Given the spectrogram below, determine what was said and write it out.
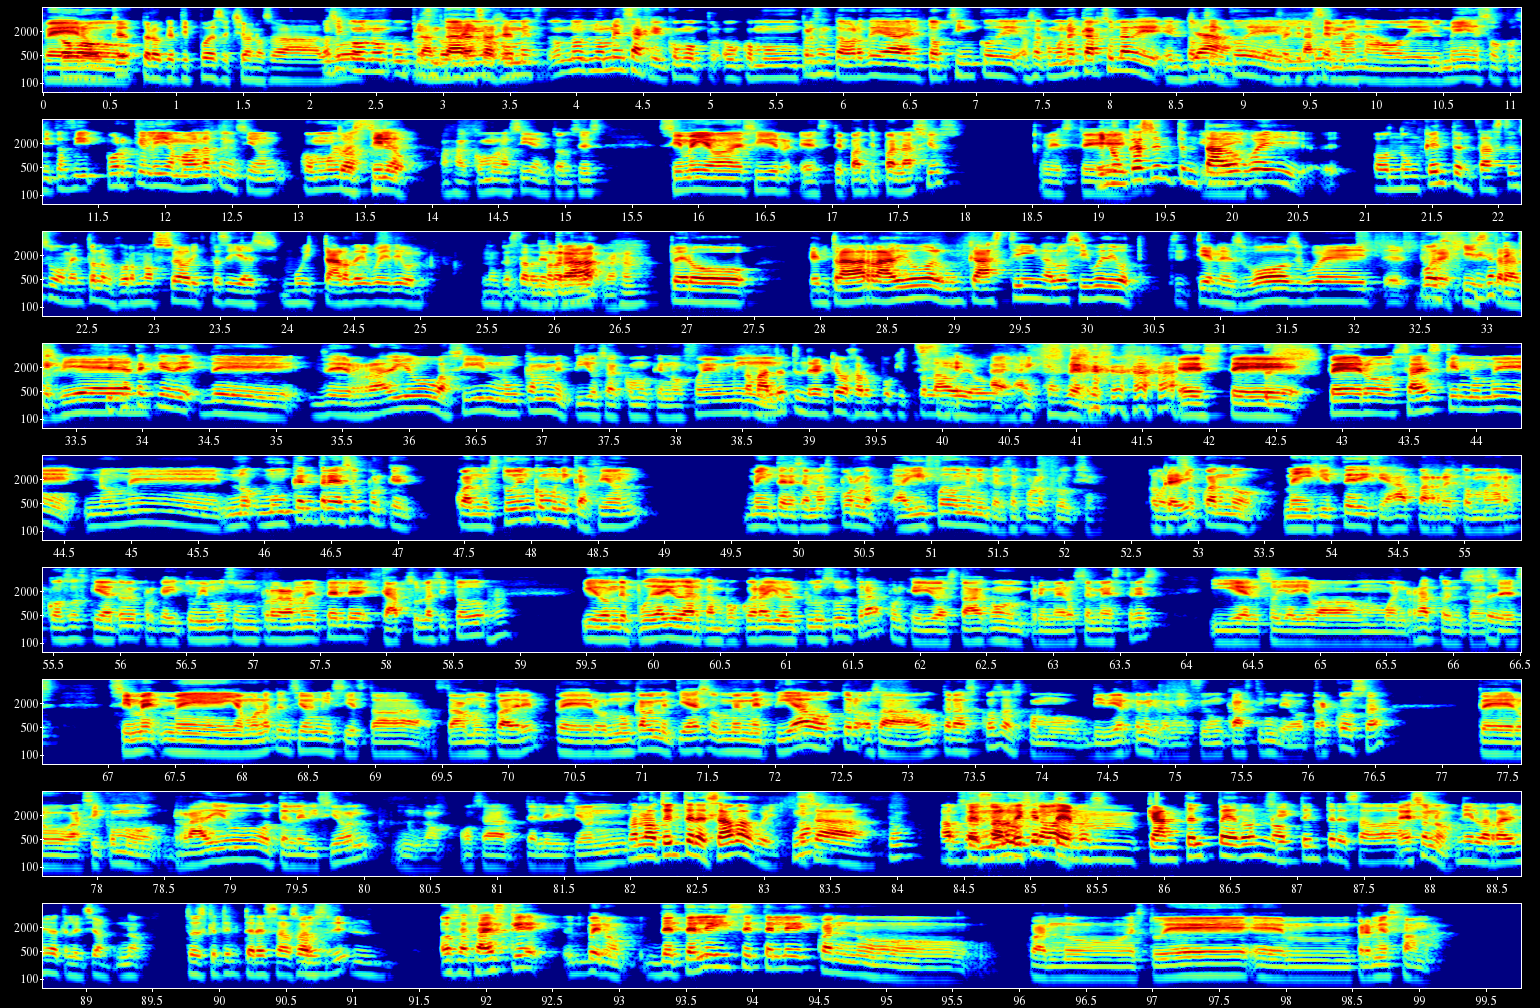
Pero, qué, ¿Pero qué tipo de sección? O sea, algo, o sea como un, presentador, no, no, mensaje, como, como un presentador de ah, el top 5 de, o sea, como una cápsula del el top 5 de la semana o del mes o cositas así, porque le llamaba la atención cómo lo estilo. hacía. Ajá, cómo lo hacía. Entonces, sí me lleva a decir, este, Pati Palacios. Este, ¿Y nunca has intentado, güey, o nunca intentaste en su momento, a lo mejor no sé ahorita si ya es muy tarde, güey, digo, nunca es tarde para nada, pero entrar a radio, algún casting, algo así, güey, digo, tienes voz, güey, pues registras fíjate que, bien. Fíjate que de, de, de, radio o así nunca me metí, o sea, como que no fue mi... Nada más le tendrían que bajar un poquito el audio, güey. Hay, hay, que hacerlo. este, pero, ¿sabes que No me, no me, no, nunca entré a eso porque cuando estuve en comunicación, me interesé más por la... Ahí fue donde me interesé por la producción. Por eso cuando me dijiste, dije, ah, para retomar cosas que ya tuve, porque ahí tuvimos un programa de tele, cápsulas y todo, y donde pude ayudar tampoco era yo el Plus Ultra, porque yo estaba como en primeros semestres y eso ya llevaba un buen rato, entonces sí, me, me, llamó la atención y sí estaba, estaba muy padre, pero nunca me metía a eso, me metía a otro, o sea, otras cosas como Diviérteme, que también fue un casting de otra cosa, pero así como radio o televisión, no. O sea, televisión. No, no te interesaba, güey. o sea, a pesar de que te pues. canta el pedo, no te interesaba. Eso no. Ni la radio ni la televisión. No. Entonces, ¿qué te interesa? O sea, o sea, ¿sabes qué? Bueno, de tele hice tele cuando, cuando estuve en Premios Fama.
